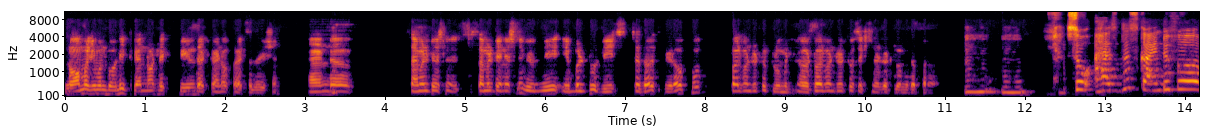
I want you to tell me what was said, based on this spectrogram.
normal human body cannot like feel that kind of acceleration. And uh, simultaneously, simultaneously, we will be able to reach to the speed of 1200 to kilometer, uh, 1200 to 1600 kilometer per hour. Mm-hmm. Mm-hmm. So has this kind of a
